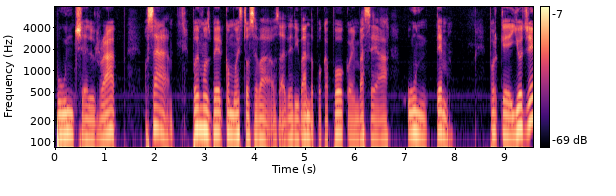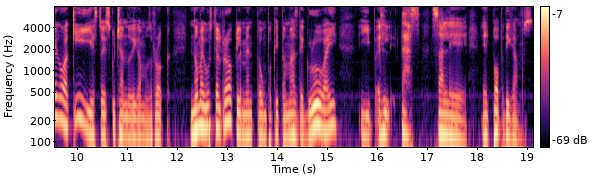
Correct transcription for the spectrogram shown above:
punch, el rap. O sea, podemos ver cómo esto se va, o sea, derivando poco a poco en base a un tema. Porque yo llego aquí y estoy escuchando, digamos, rock. No me gusta el rock, le meto un poquito más de groove ahí y el tas sale el pop, digamos,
